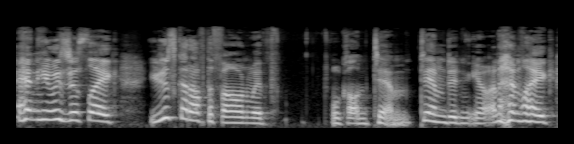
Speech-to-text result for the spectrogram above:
and he was just like, You just got off the phone with, we'll call him Tim. Tim, didn't you? And I'm like,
